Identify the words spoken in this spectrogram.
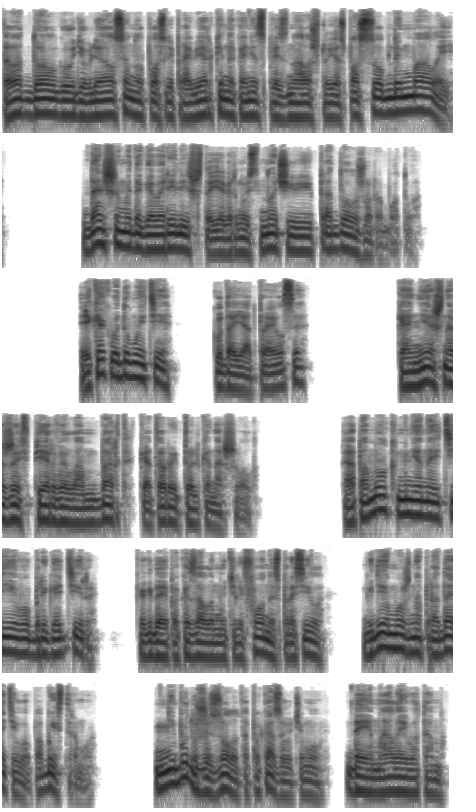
Тот долго удивлялся, но после проверки наконец признал, что я способный малый. Дальше мы договорились, что я вернусь ночью и продолжу работу. И как вы думаете, куда я отправился? Конечно же, в первый ломбард, который только нашел. А помог мне найти его бригадир, когда я показал ему телефон и спросил, где можно продать его по-быстрому. Не буду же золото показывать ему, да и мало его там.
